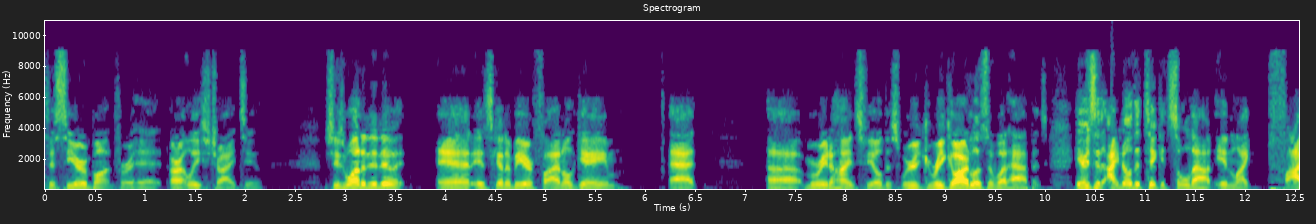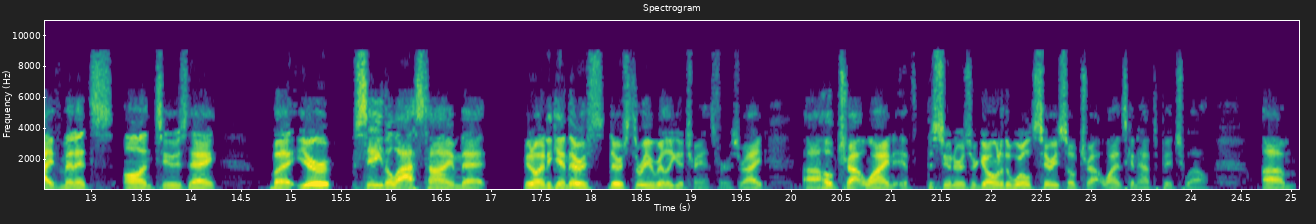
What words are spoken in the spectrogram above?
to see her bunt for a hit, or at least try to. She's wanted to do it, and it's going to be her final game at uh, Marita Hynes Field this regardless of what happens. Here's it. I know the tickets sold out in like five minutes on Tuesday, but you're seeing the last time that you know. And again, there's there's three really good transfers, right? Uh, Hope Trautwein. If the Sooners are going to the World Series, Hope Trautwein's going to have to pitch well. Um,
